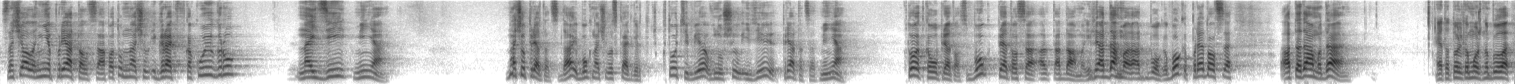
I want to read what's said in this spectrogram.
сначала не прятался, а потом начал играть в какую игру? «Найди меня». Начал прятаться, да, и Бог начал искать, говорит, кто тебе внушил идею прятаться от меня? Кто от кого прятался? Бог прятался от Адама или Адама от Бога? Бог прятался от Адама, да. Это только можно было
